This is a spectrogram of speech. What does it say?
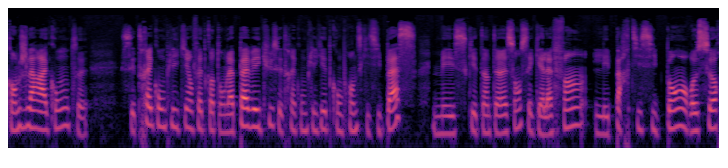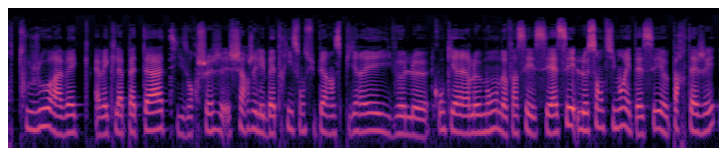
quand je la raconte, c'est très compliqué en fait quand on l'a pas vécu, c'est très compliqué de comprendre ce qui s'y passe. Mais ce qui est intéressant, c'est qu'à la fin, les participants ressortent toujours avec avec la patate. Ils ont chargé les batteries, ils sont super inspirés, ils veulent euh, conquérir le monde. Enfin, c'est assez, le sentiment est assez euh, partagé.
